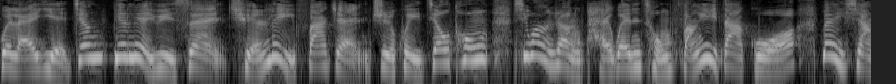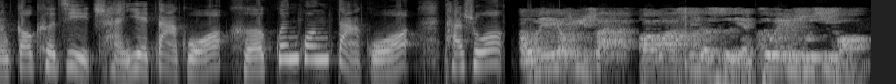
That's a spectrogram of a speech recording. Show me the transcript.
未来也将编列预算，全力发展智慧交通，希望让台湾从防疫大国迈向高科技产业大国和观光大国。他说：“我们也有预算，包括新的四年智慧运输系统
